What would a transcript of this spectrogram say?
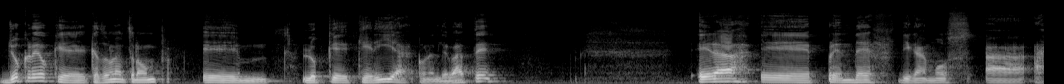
Yo creo que, Donald Trump em, lo que quería con el debate era eh, prender, digamos, a,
